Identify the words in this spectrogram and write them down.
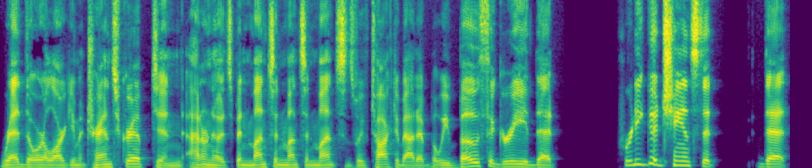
read the oral argument transcript, and I don't know, it's been months and months and months since we've talked about it, but we both agreed that pretty good chance that that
